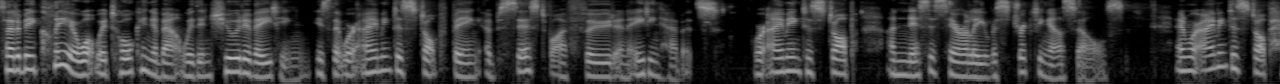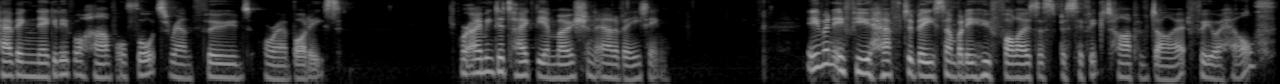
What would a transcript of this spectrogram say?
So, to be clear, what we're talking about with intuitive eating is that we're aiming to stop being obsessed by food and eating habits. We're aiming to stop unnecessarily restricting ourselves. And we're aiming to stop having negative or harmful thoughts around foods or our bodies. We're aiming to take the emotion out of eating. Even if you have to be somebody who follows a specific type of diet for your health,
